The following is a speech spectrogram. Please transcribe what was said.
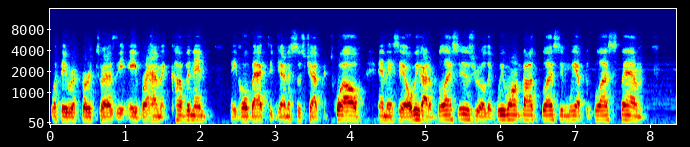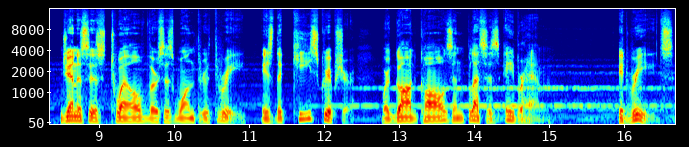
what they refer to as the Abrahamic covenant. They go back to Genesis chapter 12 and they say, oh, we got to bless Israel. If we want God's blessing, we have to bless them. Genesis 12, verses 1 through 3 is the key scripture where God calls and blesses Abraham. It reads,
